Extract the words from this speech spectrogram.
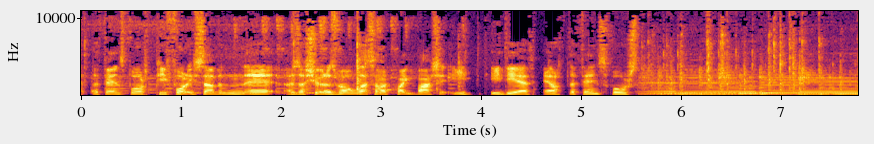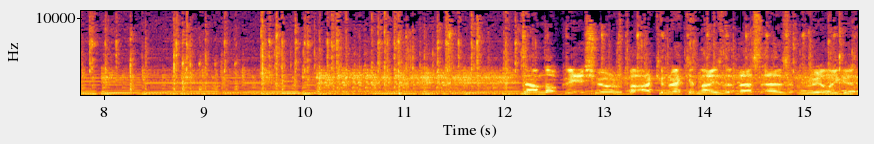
EDF, Defence Force, P47 uh, as a shooter as well. Let's have a quick bash at EDF, Earth Defence Force. Now I'm not great at shooters, but I can recognise that this is really good.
